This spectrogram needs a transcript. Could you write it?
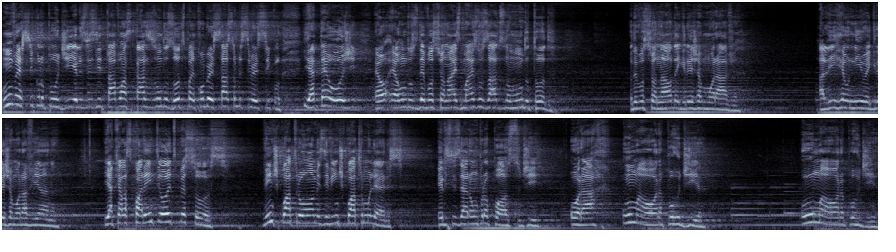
Um versículo por dia, eles visitavam as casas um dos outros para conversar sobre esse versículo. E até hoje é, é um dos devocionais mais usados no mundo todo. O devocional da igreja Morávia. Ali reuniu a igreja moraviana. E aquelas 48 pessoas 24 homens e 24 mulheres, eles fizeram um propósito de orar uma hora por dia. Uma hora por dia.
